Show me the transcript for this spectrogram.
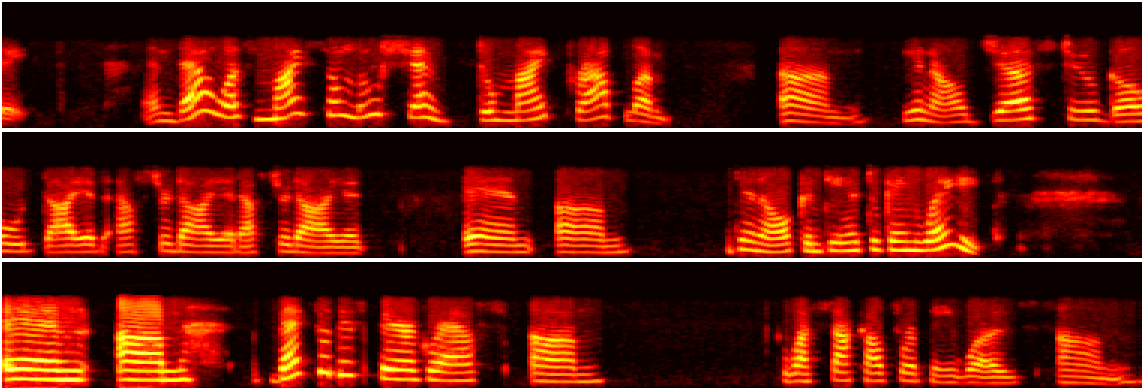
dates. And that was my solution to my problem. Um, you know, just to go diet after diet after diet and um, you know, continue to gain weight. And um back to this paragraph, um, what stuck out for me was um,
